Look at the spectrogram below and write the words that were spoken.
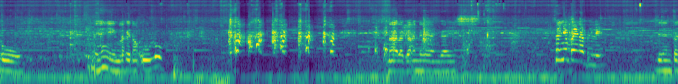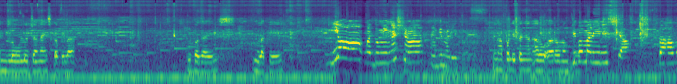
Oh. Eh, yung laki ng ulo. Naalagaan nila yan guys. Saan niyo ba yung nabili? Binenta ni Lolo dyan sa kabila. Diba guys? Ang laki. Yuck! Madumi na siya. Hindi malinis. Pinapalitan yan araw-araw ng Di ba malinis siya? Baka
